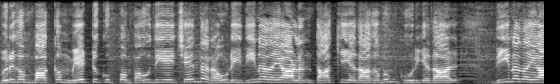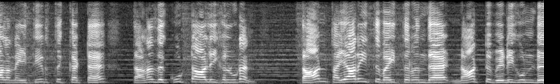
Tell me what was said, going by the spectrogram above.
விருகம்பாக்கம் மேட்டுக்குப்பம் பகுதியைச் சேர்ந்த ரவுடி தீனதயாளன் தாக்கியதாகவும் கூறியதால் தீனதயாளனை தீர்த்து கட்ட தனது கூட்டாளிகளுடன் தான் தயாரித்து வைத்திருந்த நாட்டு வெடிகுண்டு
